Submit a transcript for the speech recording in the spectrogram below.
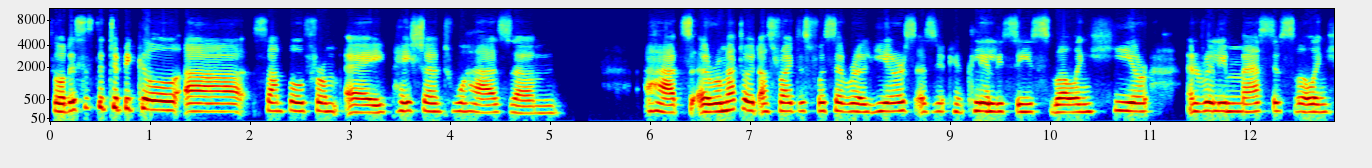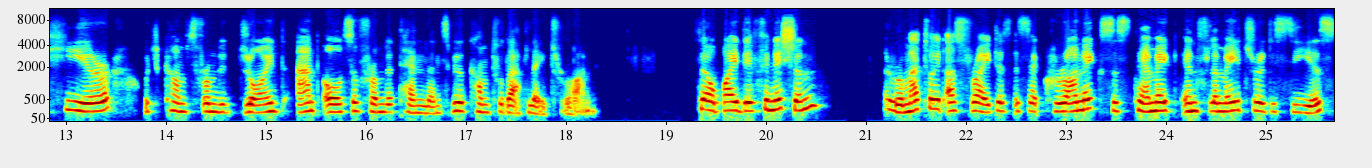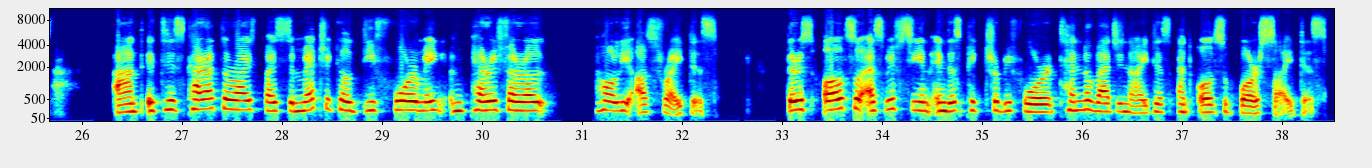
So this is the typical uh, sample from a patient who has um, had rheumatoid arthritis for several years. As you can clearly see, swelling here and really massive swelling here, which comes from the joint and also from the tendons. We'll come to that later on. So by definition, rheumatoid arthritis is a chronic systemic inflammatory disease and it is characterized by symmetrical deforming and peripheral polyarthritis. There is also, as we've seen in this picture before, tendovaginitis and also bursitis.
